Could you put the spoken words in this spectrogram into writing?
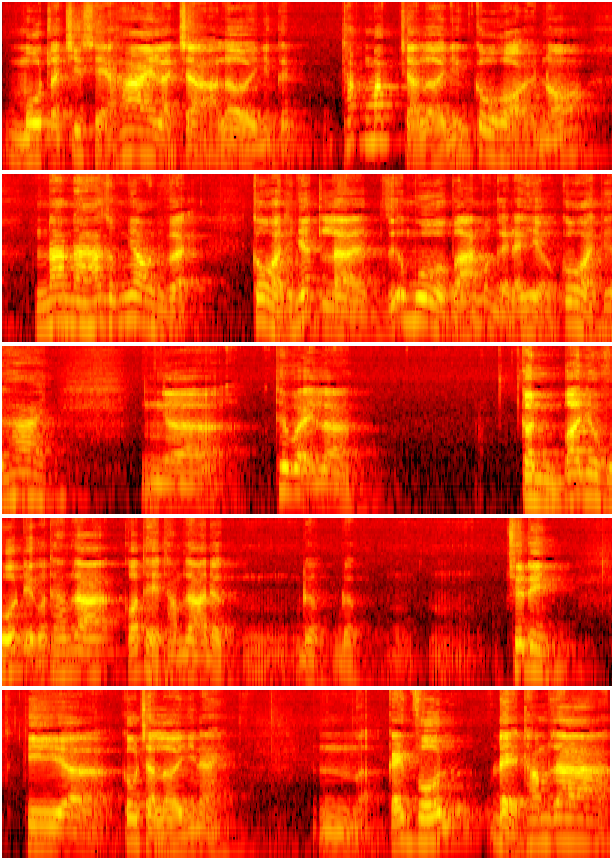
một là chia sẻ hai là trả lời những cái thắc mắc trả lời những câu hỏi nó na ná giống nhau như vậy. Câu hỏi thứ nhất là giữa mua và bán mọi người đã hiểu. Câu hỏi thứ hai ờ, thế vậy là cần bao nhiêu vốn để có tham gia có thể tham gia được được được trading thì uh, câu trả lời như này. Cái vốn để tham gia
